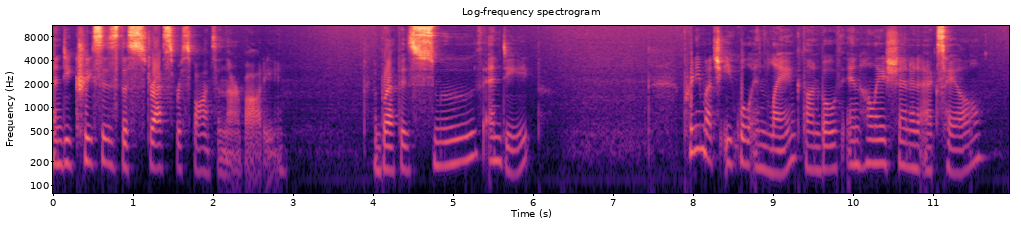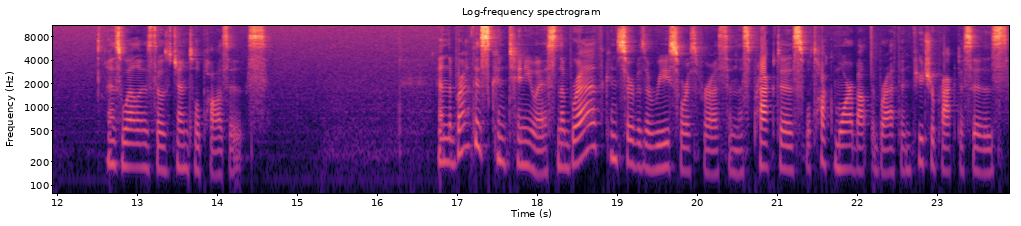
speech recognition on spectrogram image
and decreases the stress response in our body. The breath is smooth and deep pretty much equal in length on both inhalation and exhale, as well as those gentle pauses. And the breath is continuous, and the breath can serve as a resource for us in this practice. We'll talk more about the breath in future practices.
